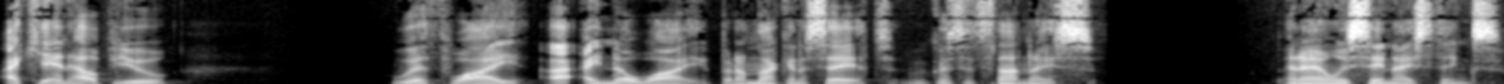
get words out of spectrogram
I can't help you with why. I, I know why, but I'm not going to say it because it's not nice. And I only say nice things.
